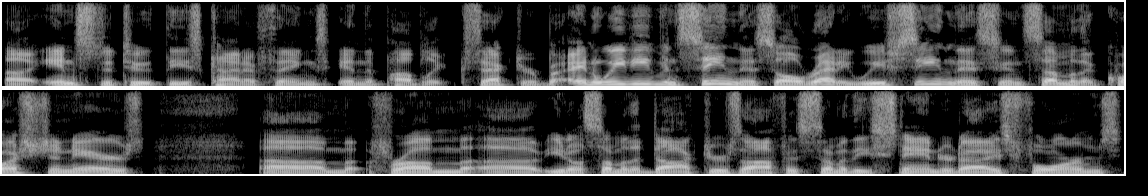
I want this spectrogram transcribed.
uh, institute these kind of things in the public sector. But and we've even seen this already. We've seen this in some of the questionnaires um, from uh, you know some of the doctor's office, some of these standardized forms,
